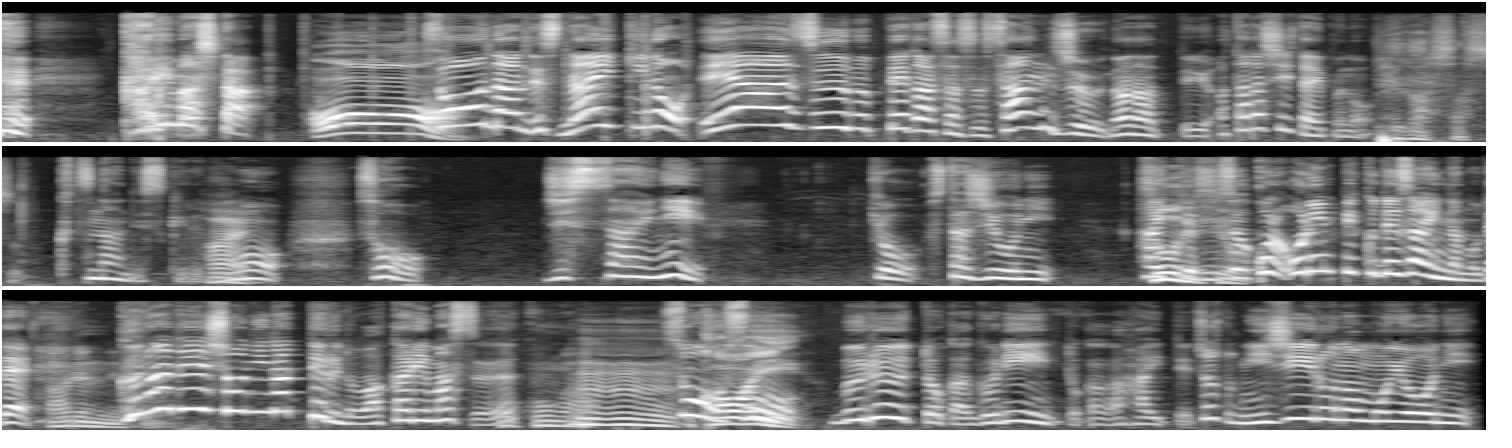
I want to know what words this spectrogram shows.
で買いました。そうーなんです。ナイキのエアーズームペガサス37っていう新しいタイプのペガサス。靴なんですけれども、そう。実際に今日スタジオに入ってるんですよ。よ。これオリンピックデザインなのでグラデーションになってるの分かります？そうそう。ブルーとかグリーンとかが入ってちょっと虹色の模様に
